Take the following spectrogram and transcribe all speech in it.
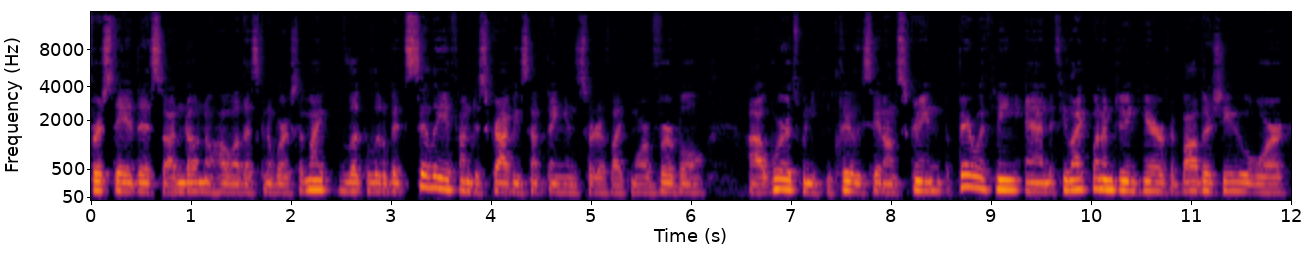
first day of this, so I don't know how well that's going to work. So it might look a little bit silly if I'm describing something in sort of like more verbal uh, words when you can clearly see it on screen. But bear with me, and if you like what I'm doing here, if it bothers you, or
